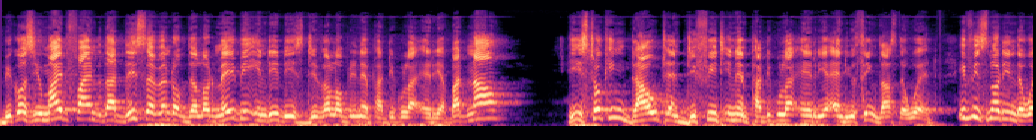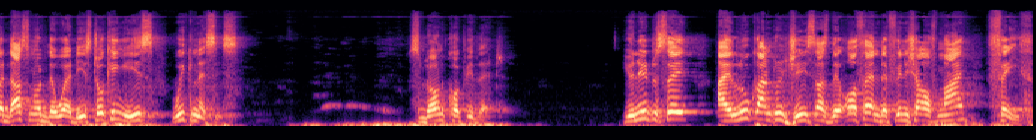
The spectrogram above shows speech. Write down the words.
Because you might find that this servant of the Lord maybe indeed is developed in a particular area, but now he is talking doubt and defeat in a particular area, and you think that's the word. If it's not in the word, that's not the word. He's talking his weaknesses. So don't copy that. You need to say, I look unto Jesus, the author and the finisher of my faith.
